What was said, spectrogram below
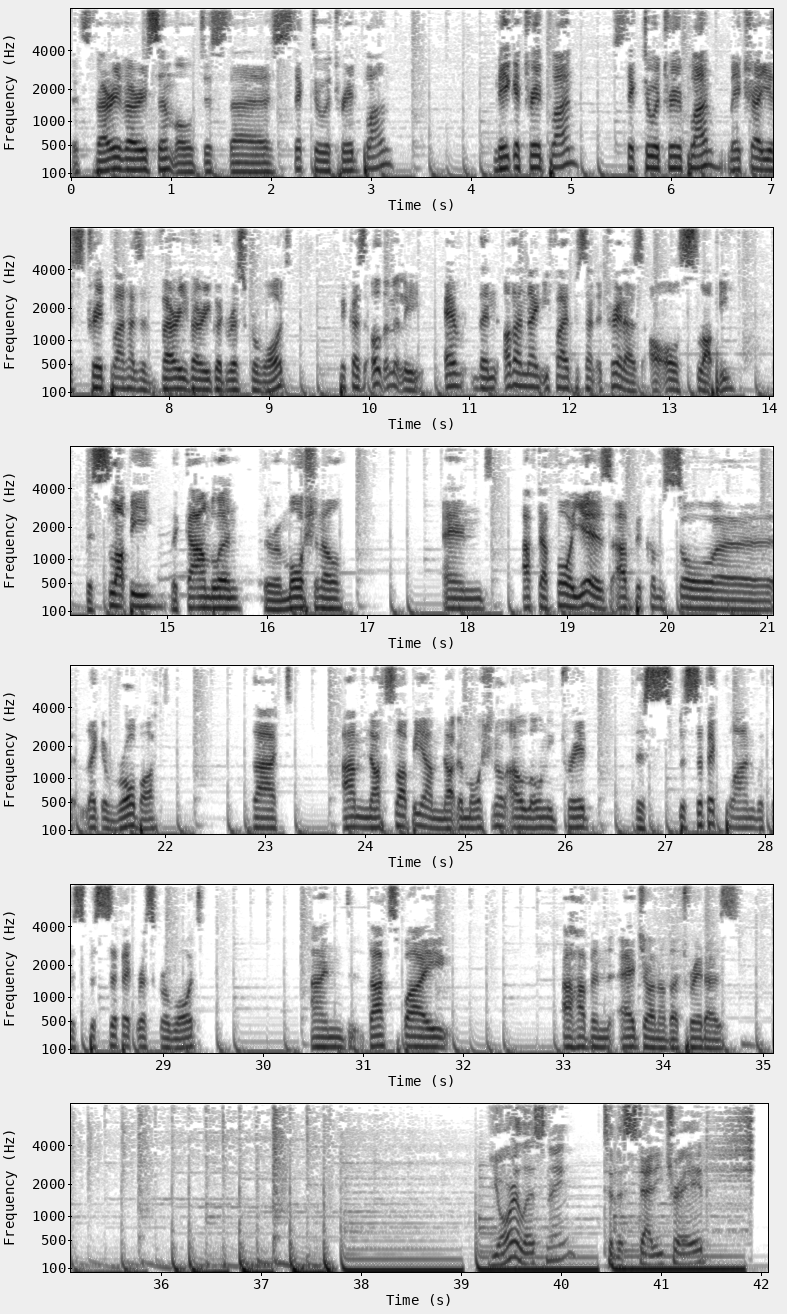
It's very, very simple. Just uh, stick to a trade plan. Make a trade plan. Stick to a trade plan. Make sure your trade plan has a very, very good risk reward. Because ultimately, every, the other 95% of traders are all sloppy. They're sloppy, they're gambling, they're emotional. And after four years, I've become so, uh, like a robot that I'm not sloppy, I'm not emotional. I'll only trade the specific plan with the specific risk reward. And that's why I have an edge on other traders. You're listening to the Steady Trade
